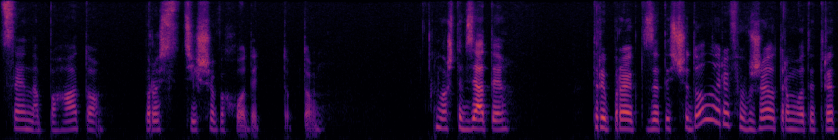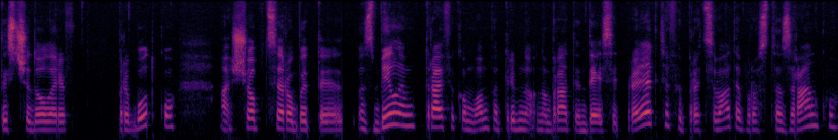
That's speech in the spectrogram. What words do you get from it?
це набагато простіше виходить. Тобто можете взяти три проекти за 1000 доларів і вже отримувати 3000 доларів прибутку. А щоб це робити з білим трафіком, вам потрібно набрати 10 проєктів і працювати просто зранку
